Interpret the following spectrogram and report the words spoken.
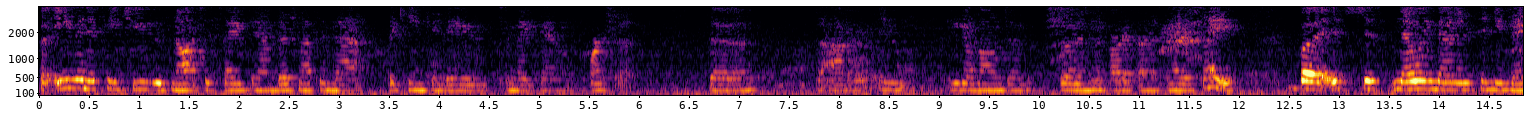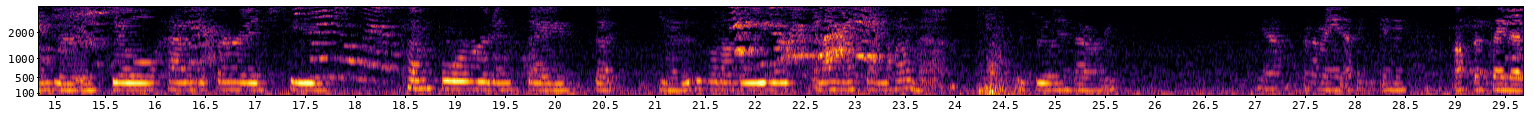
But even if he chooses not to save them, there's nothing that the king can do to make them worship the the idol. And he goes on to throw them in the fiery furnace and they're saved. But it's just knowing that impending danger and still having the courage to come forward and say that, you know, this is what I believe and I'm going to stand behind that. It's really empowering. Yeah, and I mean, I think you can also say that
